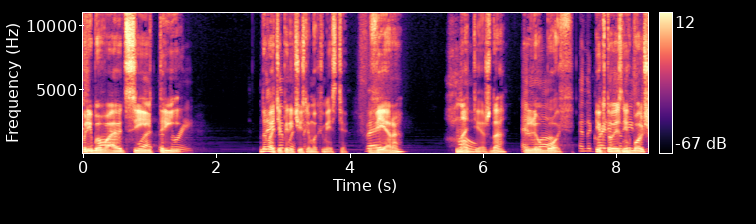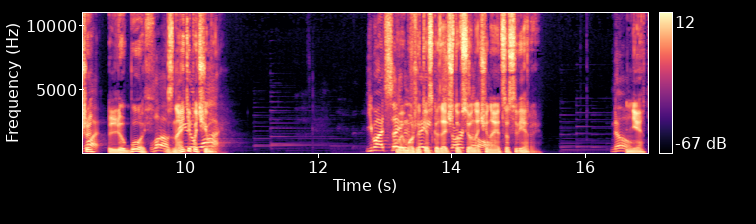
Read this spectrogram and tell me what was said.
пребывают сии три Давайте перечислим их вместе. Вера, надежда, любовь. И кто из них больше? Любовь. Знаете почему? Вы можете сказать, что все начинается с веры. Нет.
